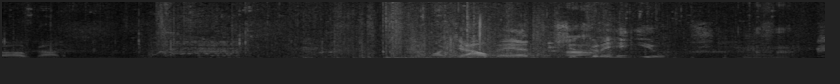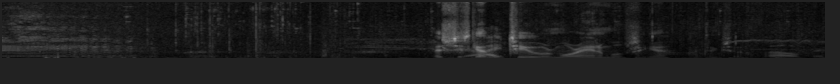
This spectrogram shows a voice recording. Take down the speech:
Oh, got him. Watch out, man. Shit's Uh. gonna hit you. It's just Yeah, got to be two or more animals. Yeah, I think so. Oh, okay.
